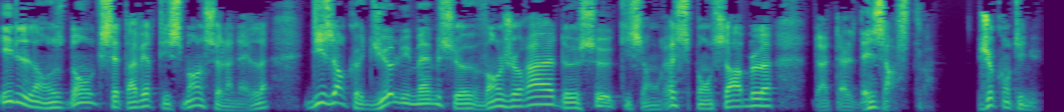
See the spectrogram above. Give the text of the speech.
Il lance donc cet avertissement solennel, disant que Dieu lui-même se vengera de ceux qui sont responsables d'un tel désastre. Je continue.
